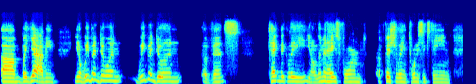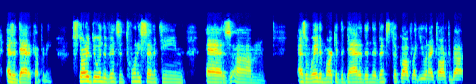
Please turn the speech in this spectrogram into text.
Um, but yeah, I mean, you know, we've been doing we've been doing events. Technically, you know, Lemon Haze formed officially in 2016 as a data company. Started doing the events in 2017 as um, as a way to market the data. Then the events took off, like you and I talked about,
